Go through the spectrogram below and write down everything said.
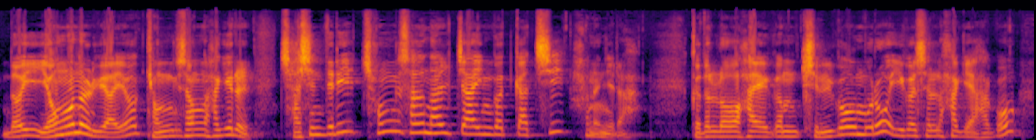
너희 영혼을 위하여 경성하기를 자신들이 청산할 자인 것 같이 하느니라. 그들로 하여금 즐거움으로 이것을 하게 하고 어,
